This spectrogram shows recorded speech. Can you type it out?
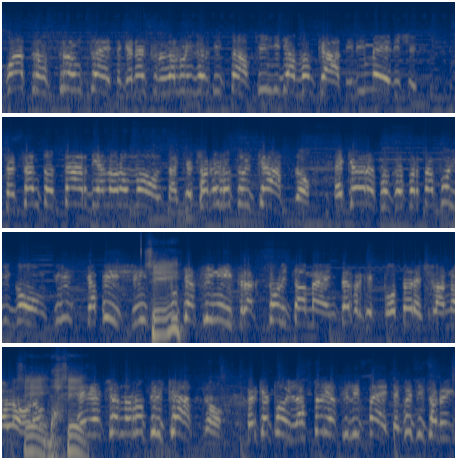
quattro stronzette che ne escono dall'università figli di avvocati di medici 60 tardi a loro volta che ci hanno rotto il cazzo e che ora sono col portafogli gonfi, capisci? Sì. Tutti a sinistra solitamente perché il potere ce l'hanno loro Sì, sì. e ci hanno rotto il cazzo perché poi la storia si ripete, questi sono i,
